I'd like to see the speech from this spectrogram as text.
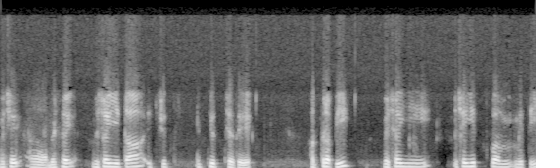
विषय विषय विषयिता इत्युच्यते। अत्रापि विषयी, विषयित्वमिति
